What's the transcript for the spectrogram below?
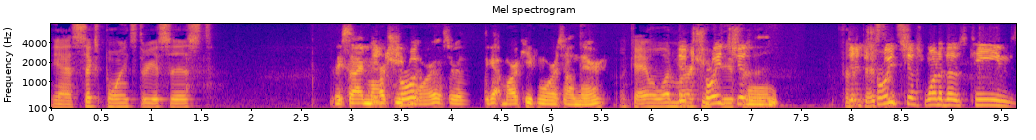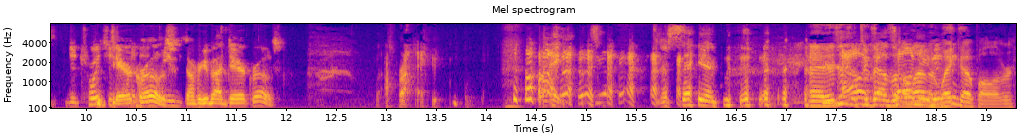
yeah, six points, three assists. They signed Markieff Detroit- Morris, or they got Markieff Morris on there. Okay, well, what Mark Detroit's just- for, Um, for Detroit's Pistons? just one of those teams. Detroit's just Derrick one of those Rose. teams. Don't forget about Derrick Rose. All right. right. Just saying. Hey, this is Alex, I'm 2011. you, Wake is- up, Oliver.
